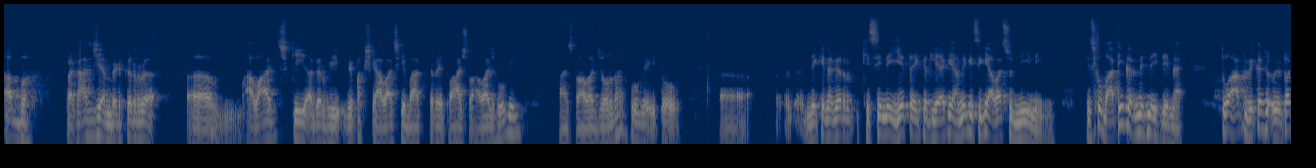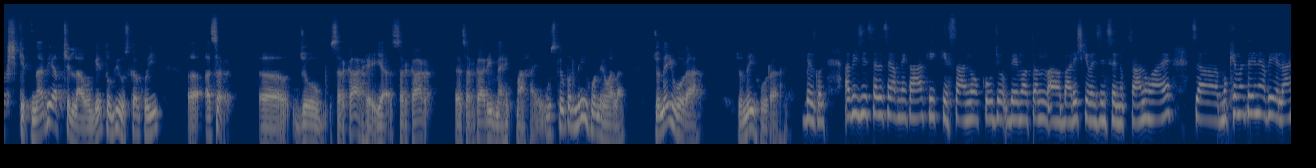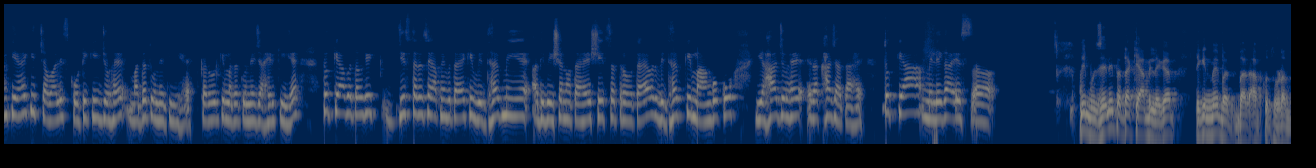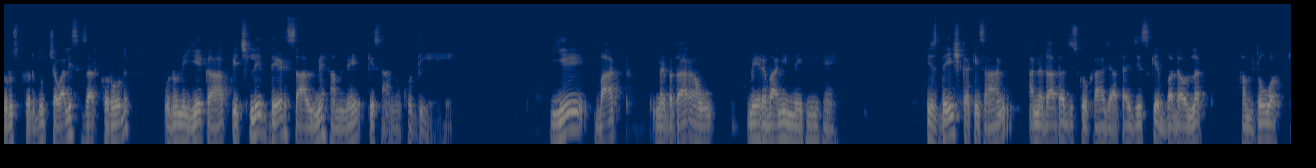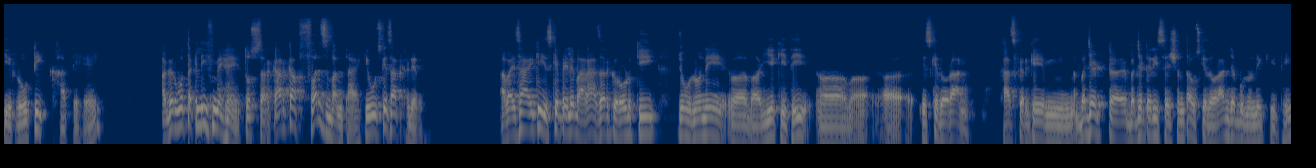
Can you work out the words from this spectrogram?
अब प्रकाश जी अंबेडकर आवाज़ की अगर भी विपक्ष की आवाज़ की बात कर रहे तो आज तो आवाज़ हो गई आज तो आवाज़ जोरदार हो गई तो आ, लेकिन अगर किसी ने ये तय कर लिया कि हमें किसी की आवाज़ सुननी ही नहीं है किसी को बात ही करने नहीं देना है तो आप विपक्ष कितना भी आप चिल्लाओगे तो भी उसका कोई असर जो सरकार है या सरकार, सरकारी महकमा है, उसके ऊपर नहीं होने वाला, जो नहीं हो रहा जो नहीं हो रहा है। बिल्कुल। अभी जिस तरह से आपने कहा कि किसानों को जो बेमौसम बारिश की वजह से नुकसान हुआ है मुख्यमंत्री ने अभी ऐलान किया है कि चवालीस कोटि की जो है मदद उन्हें दी है करोड़ की मदद उन्हें ज़ाहिर की है। तो क्या बताओगे जिस तरह से आपने बताया कि विदर्भ में ये अधिवेशन होता है शीत सत्र होता है और विदर्भ की मांगों को यहाँ जो है रखा जाता है तो क्या मिलेगा इस नहीं मुझे नहीं पता क्या मिलेगा लेकिन मैं ब, ब, आपको थोड़ा दुरुस्त कर दू। चवालीस हज़ार करोड़ उन्होंने ये कहा, पिछले डेढ़ साल में हमने किसानों को दिए ये बात मैं बता रहा हूँ, मेहरबानी नहीं है। इस देश का किसान, अन्नदाता जिसको कहा जाता है, जिसके बदौलत हम दो वक्त की रोटी खाते हैं, अगर वो तकलीफ़ में है तो सरकार का फ़र्ज़ बनता है कि वो उसके साथ खड़े रहे। अब ऐसा है कि इसके पहले बारह हज़ार करोड़ की जो उन्होंने ये की थी इसके दौरान खास करके बजट बजटरी सेशन था उसके दौरान जब उन्होंने की थी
